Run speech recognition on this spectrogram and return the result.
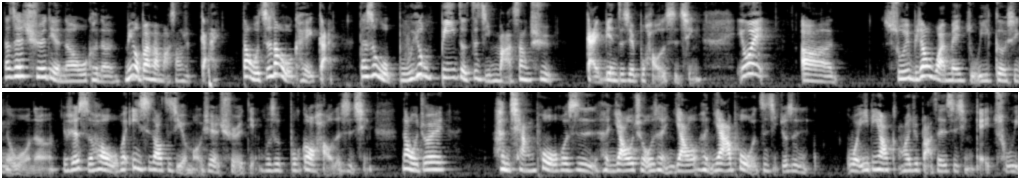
那这些缺点呢，我可能没有办法马上去改，但我知道我可以改，但是我不用逼着自己马上去改变这些不好的事情，因为呃，属于比较完美主义个性的我呢，有些时候我会意识到自己有某一些缺点或是不够好的事情，那我就会很强迫或是很要求或是很压很压迫我自己，就是我一定要赶快去把这些事情给处理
